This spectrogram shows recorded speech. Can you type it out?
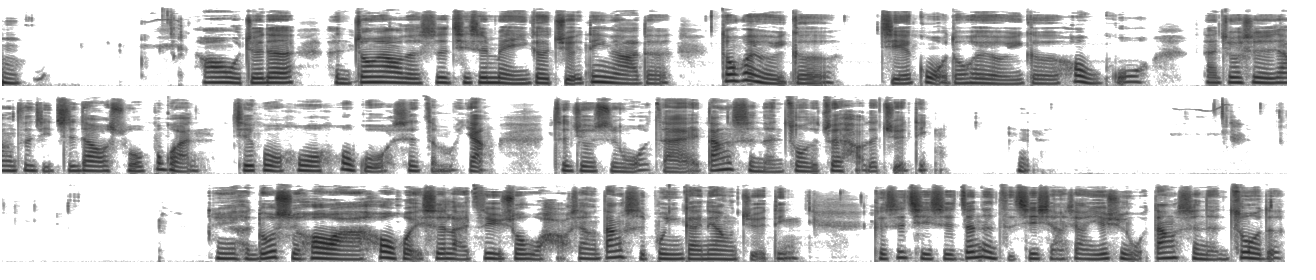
嗯，然后我觉得很重要的是，其实每一个决定啊的都会有一个结果，都会有一个后果，那就是让自己知道说，不管结果或后果是怎么样，这就是我在当时能做的最好的决定。嗯因为很多时候啊，后悔是来自于说我好像当时不应该那样决定，可是其实真的仔细想想，也许我当时能做的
